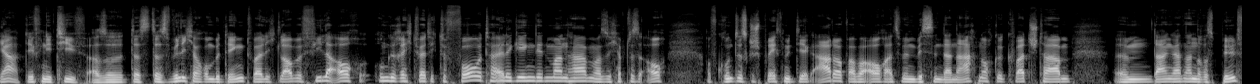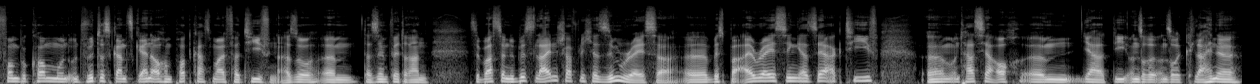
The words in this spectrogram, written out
Ja, definitiv. Also das, das will ich auch unbedingt, weil ich glaube, viele auch ungerechtfertigte Vorurteile gegen den Mann haben. Also ich habe das auch aufgrund des Gesprächs mit Dirk Adorf, aber auch als wir ein bisschen danach noch gequatscht haben, ähm, da ein ganz anderes Bild von bekommen und, und würde das ganz gerne auch im Podcast mal vertiefen. Also ähm, da sind wir dran. Sebastian, du bist leidenschaftlicher Simracer, äh, bist bei iRacing ja sehr aktiv ähm, und hast ja auch ähm, ja die unsere unsere kleine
